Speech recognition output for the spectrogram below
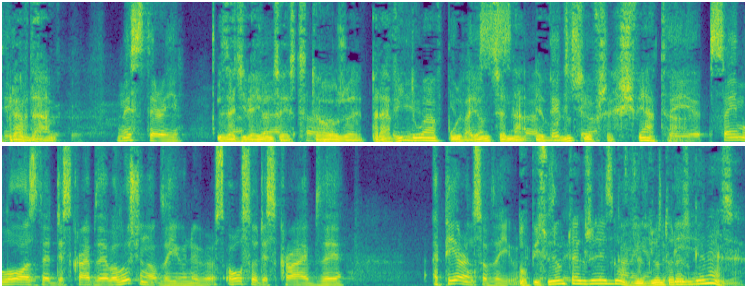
To prawda. Zadziwiające jest to, że prawidła wpływające na ewolucję wszechświata opisują także jego wygląd oraz genezę.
